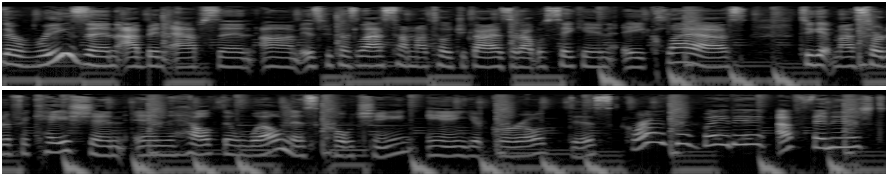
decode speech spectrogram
The reason I've been absent um, is because last time I told you guys that I was taking a class to get my certification in health and wellness coaching, and your girl just graduated. I finished.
